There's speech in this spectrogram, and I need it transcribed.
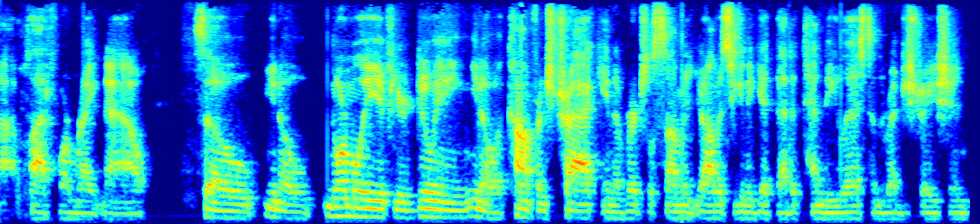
uh, platform right now so, you know, normally if you're doing, you know, a conference track in a virtual summit, you're obviously going to get that attendee list and the registration.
